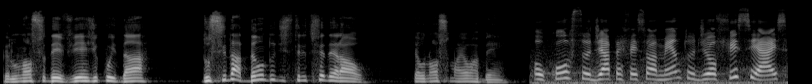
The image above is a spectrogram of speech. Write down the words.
pelo nosso dever de cuidar do cidadão do Distrito Federal, que é o nosso maior bem. O curso de aperfeiçoamento de oficiais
